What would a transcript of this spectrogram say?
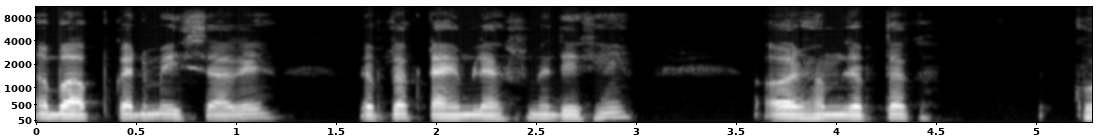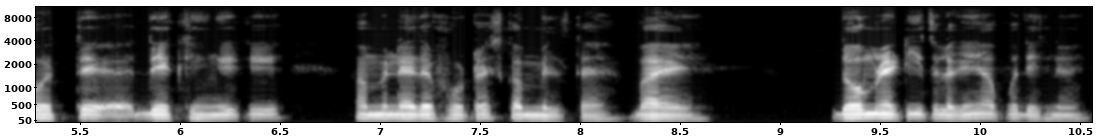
अब आप करने में इससे आगे जब तक टाइम लैप्स में देखें और हम जब तक खोदते, देखेंगे कि हमें नेदर फ़ोटोज़ कब मिलता है। बाय दो मिनट ही तो लगेंगे आपको देखने में।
